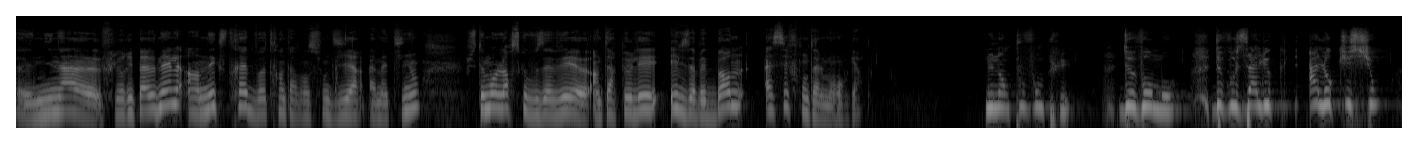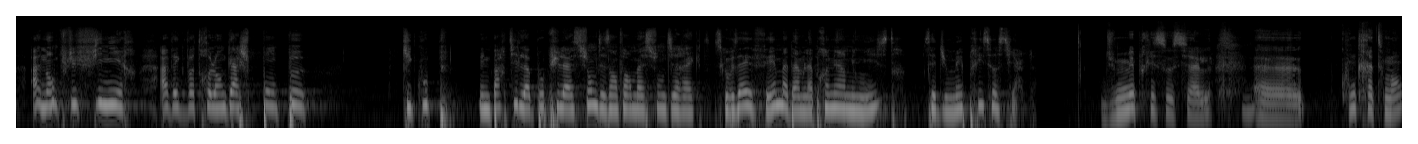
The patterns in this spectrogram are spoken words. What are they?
euh, Nina Fleury-Panel, un extrait de votre intervention d'hier à Matignon, justement lorsque vous avez interpellé Elisabeth Borne assez frontalement. On regarde. Nous n'en pouvons plus de vos mots, de vos allocutions, à n'en plus finir avec votre langage pompeux qui coupe une partie de la population des informations directes. Ce que vous avez fait, Madame la Première ministre, c'est du mépris social. Du mépris social. Euh, concrètement,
